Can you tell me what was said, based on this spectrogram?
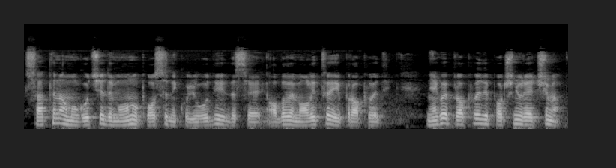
Satana omogućuje demonu posredniku ljudi da se obave molitve i propovedi. Njegove propovede počinju rečima –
